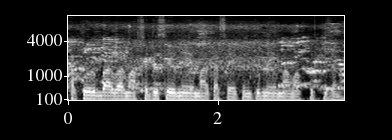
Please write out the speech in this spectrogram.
ঠাকুর বারবার মাফ চাইতেছে মেয়ের মার কাছে, কিন্তু মেয়ের মা মাফ করতেছে না।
